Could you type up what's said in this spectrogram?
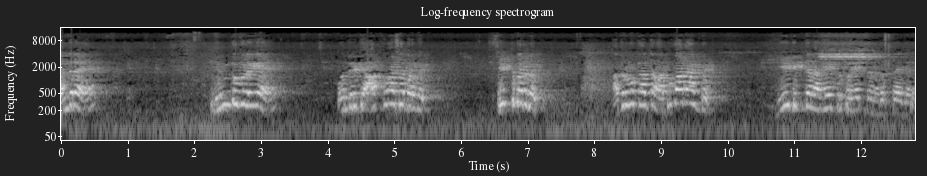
ಅಂದ್ರೆ ಹಿಂದೂಗಳಿಗೆ ಒಂದು ರೀತಿ ಆಕ್ರೋಶ ಬರಬೇಕು. ಸಿಟ್ಟು ಬರಬೇಕು. ಅದ್ರ ಮುಖಾಂತರ ಅಪಮಾನ ಆಗ್ಬೇಕು. ಈ ದಿಕ್ಕಲ್ಲಿ ಅನೇಕರು ಪ್ರಯತ್ನ ನಡೆಸ್ತಾ ಇದ್ದಾರೆ.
